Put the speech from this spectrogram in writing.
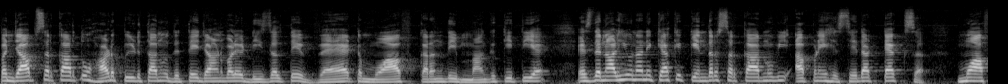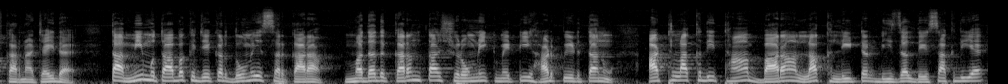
ਪੰਜਾਬ ਸਰਕਾਰ ਤੋਂ ਹੜ੍ਹ ਪੀੜਤਾਂ ਨੂੰ ਦਿੱਤੇ ਜਾਣ ਵਾਲੇ ਡੀਜ਼ਲ ਤੇ ਵੈਟ ਮੁਆਫ ਕਰਨ ਦੀ ਮੰਗ ਕੀਤੀ ਹੈ। ਇਸ ਦੇ ਨਾਲ ਹੀ ਉਹਨਾਂ ਨੇ ਕਿਹਾ ਕਿ ਕੇਂਦਰ ਸਰਕਾਰ ਨੂੰ ਵੀ ਆਪਣੇ ਹਿੱਸੇ ਦਾ ਟੈਕਸ ਮੁਆਫ ਕਰਨਾ ਚਾਹੀਦਾ ਹੈ। ਧਾਮੀ ਮੁਤਾਬਕ ਜੇਕਰ ਦੋਵੇਂ ਸਰਕਾਰਾਂ ਮਦਦ ਕਰਨ ਤਾਂ ਸ਼੍ਰੋਮਣੀ ਕਮੇਟੀ ਹੜ੍ਹ ਪੀੜਤਾਂ ਨੂੰ 8 ਲੱਖ ਦੀ ਥਾਂ 12 ਲੱਖ ਲੀਟਰ ਡੀਜ਼ਲ ਦੇ ਸਕਦੀ ਹੈ।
